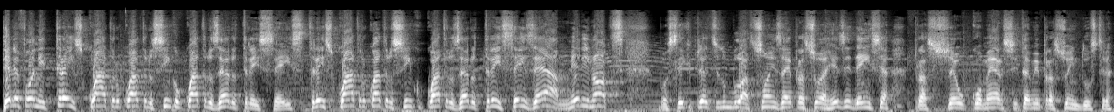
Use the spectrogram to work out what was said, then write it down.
Telefone 34454036, 34454036 é a Merinox. Você que precisa de tubulações aí para sua residência, para seu comércio e também para sua indústria,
